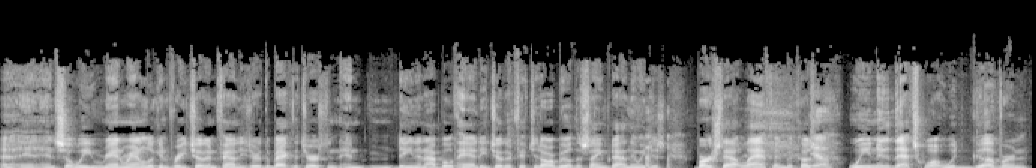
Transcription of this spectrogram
Uh, and, and so we ran around looking for each other and found each other at the back of the church. And, and Dean and I both handed each other a fifty dollar bill at the same time. Then we just burst out laughing because Yeah. we knew that's what would govern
